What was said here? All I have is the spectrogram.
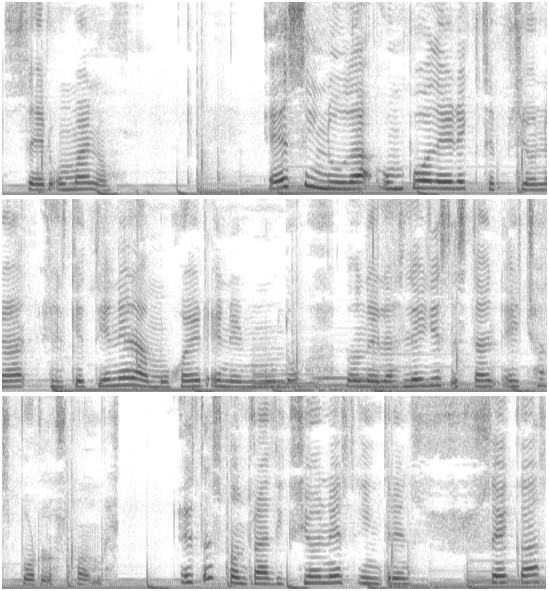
ser humano. Es sin duda un poder excepcional el que tiene la mujer en el mundo donde las leyes están hechas por los hombres. Estas contradicciones intrínsecas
